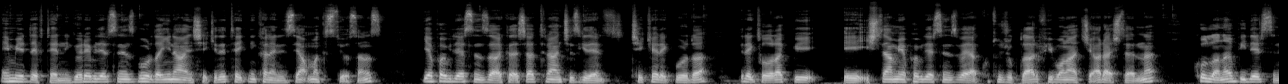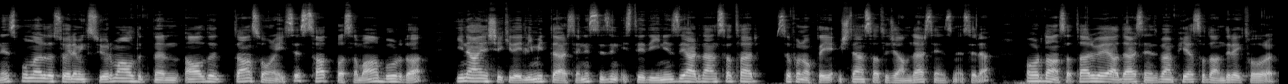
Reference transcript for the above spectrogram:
Emir defterini görebilirsiniz. Burada yine aynı şekilde teknik analiz yapmak istiyorsanız yapabilirsiniz arkadaşlar. Tren çizgilerini çekerek burada direkt olarak bir e, işlem yapabilirsiniz veya kutucuklar Fibonacci araçlarını kullanabilirsiniz. Bunları da söylemek istiyorum. Aldıkların, aldıktan sonra ise sat basamağı burada. Yine aynı şekilde limit derseniz sizin istediğiniz yerden satar. 0.70'den satacağım derseniz mesela oradan satar veya derseniz ben piyasadan direkt olarak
